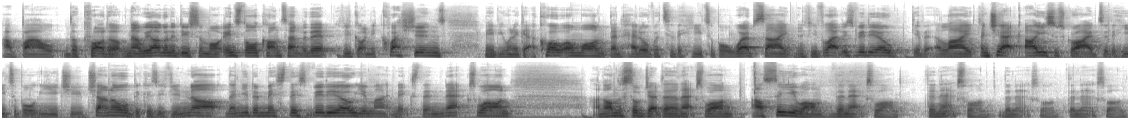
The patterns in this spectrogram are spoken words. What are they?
about the product. Now we are gonna do some more install content with it. If you've got any questions, maybe you wanna get a quote on one, then head over to the Heatable website. And if you've liked this video, give it a like and check, are you subscribed to the Heatable YouTube channel? Because if you're not, then you'd have missed this video. You might mix the next one. And on the subject of the next one, I'll see you on the next one, the next one, the next one, the next one,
